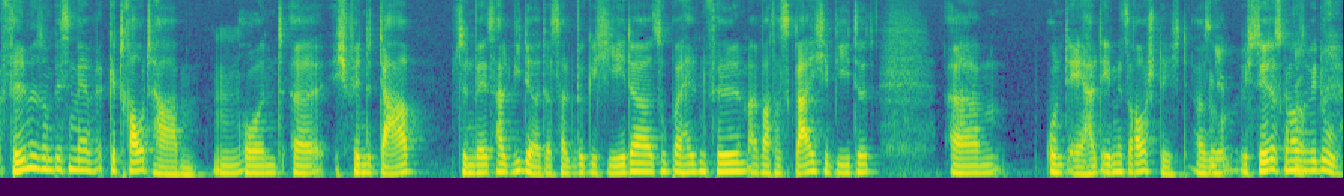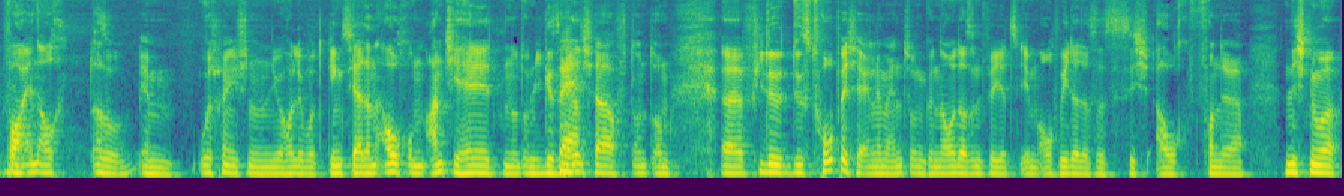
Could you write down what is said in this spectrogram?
Filme so ein bisschen mehr getraut haben. Mhm. Und äh, ich finde, da sind wir jetzt halt wieder, dass halt wirklich jeder Superheldenfilm einfach das Gleiche bietet. Ähm, und er halt eben jetzt raussticht. Also ja. ich sehe das genauso ja. wie du. Vor allem auch, also im ursprünglichen New Hollywood ging es ja dann auch um Anti-Helden und um die Gesellschaft ja. und um äh, viele dystopische Elemente und genau da sind wir jetzt eben auch wieder, dass es sich auch von der, nicht nur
